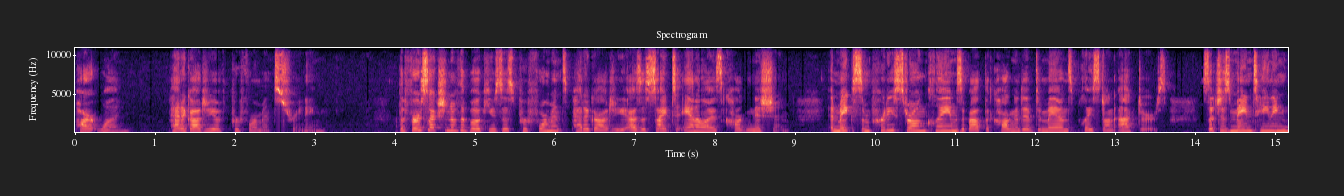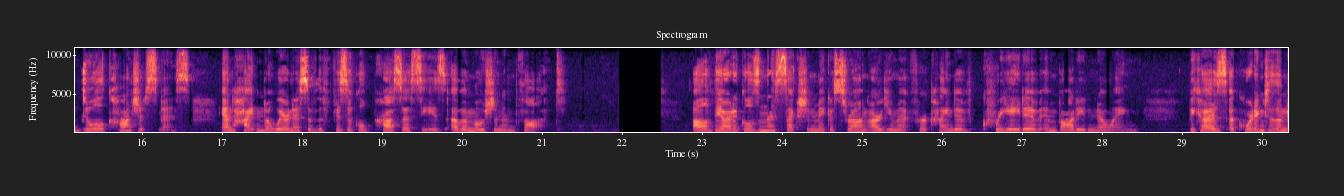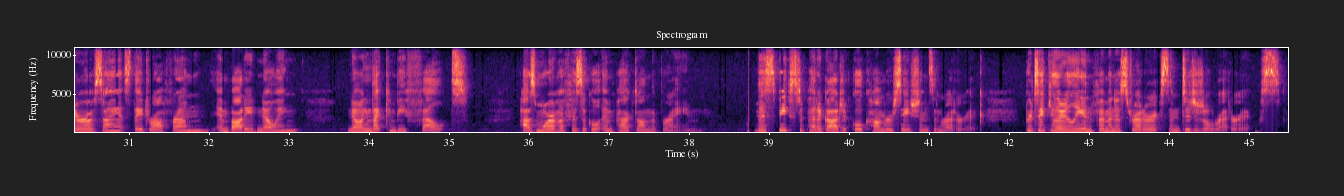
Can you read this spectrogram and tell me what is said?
Part 1 Pedagogy of Performance Training. The first section of the book uses performance pedagogy as a site to analyze cognition and makes some pretty strong claims about the cognitive demands placed on actors, such as maintaining dual consciousness and heightened awareness of the physical processes of emotion and thought. All of the articles in this section make a strong argument for a kind of creative embodied knowing because according to the neuroscience they draw from, embodied knowing, knowing that can be felt, has more of a physical impact on the brain. This speaks to pedagogical conversations and rhetoric, particularly in feminist rhetorics and digital rhetorics,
